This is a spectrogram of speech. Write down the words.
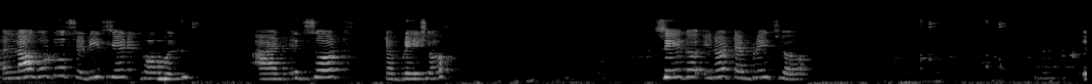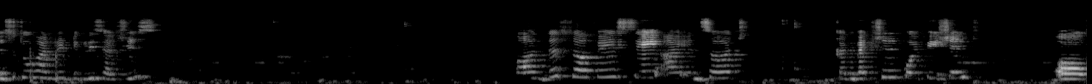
I'll now go to steady state thermal and insert temperature. Say the inner temperature is 200 degrees Celsius. On this surface, say I insert convection coefficient of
